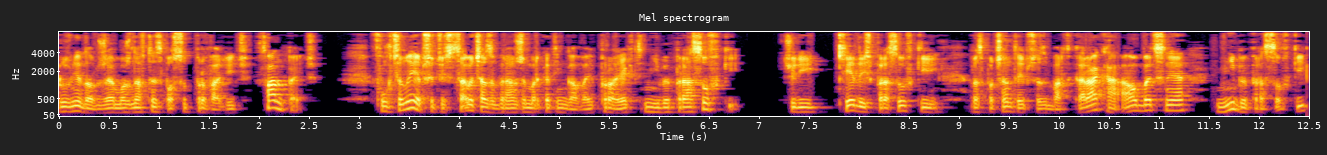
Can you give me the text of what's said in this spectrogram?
Równie dobrze można w ten sposób prowadzić fanpage. Funkcjonuje przecież cały czas w branży marketingowej projekt niby prasówki, czyli kiedyś prasówki rozpoczętej przez Bart Karaka, a obecnie niby prasówki,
